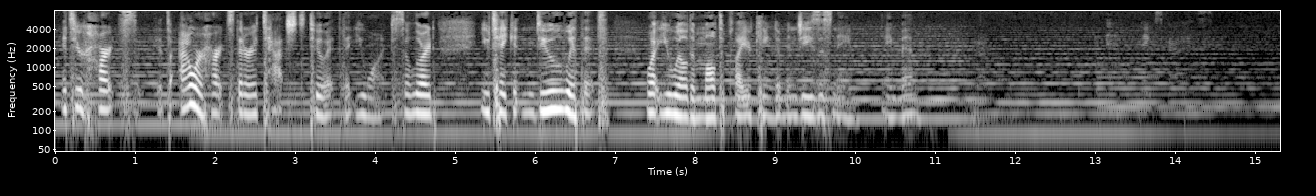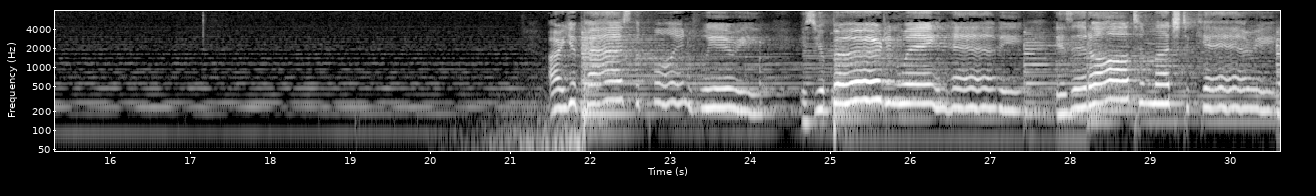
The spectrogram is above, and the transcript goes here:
It's your hearts, it's our hearts that are attached to it that you want. So, Lord, you take it and do with it what you will to multiply your kingdom in Jesus' name. Are you past the point of weary? Is your burden weighing heavy? Is it all too much to carry?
